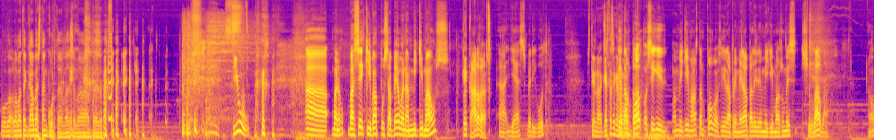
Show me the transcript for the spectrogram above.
la va tancar bastant curta, la seva empresa. Tiu! Uh, bueno, va ser qui va posar veu en en Mickey Mouse. Que cardes. Uh, yes, very good. Hòstia, no, aquesta sí que, Que no m'ho tampoc, o sigui, en Mickey Mouse tampoc, o sigui, la primera pel·li de Mickey Mouse només xiulava. No?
